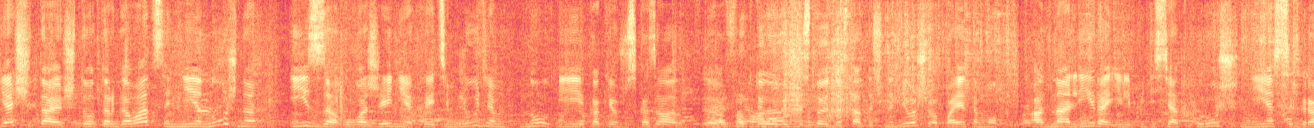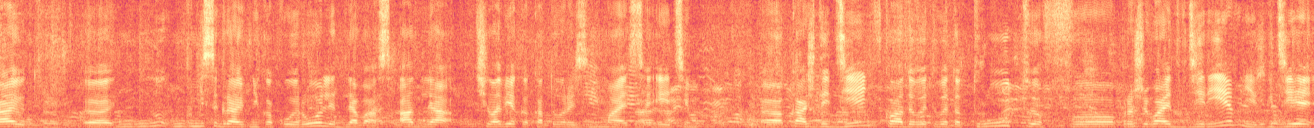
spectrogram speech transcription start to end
я считаю, что торговаться не нужно из-за уважения к этим людям. Ну и, как я уже сказала, э, фрукты и овощи стоят достаточно дешево, поэтому одна лира или 50 куруш не сыграют, э, ну, не сыграют никакой роли для вас, а для человека, который занимается этим э, каждый день, вкладывает в этот труд, в, проживает в деревне, где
